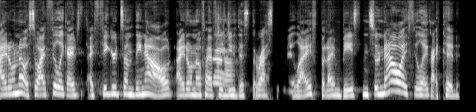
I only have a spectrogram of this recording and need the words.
I don't know. So I feel like I I figured something out. I don't know if I have yeah. to do this the rest of my life, but I'm based and so now I feel like I could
